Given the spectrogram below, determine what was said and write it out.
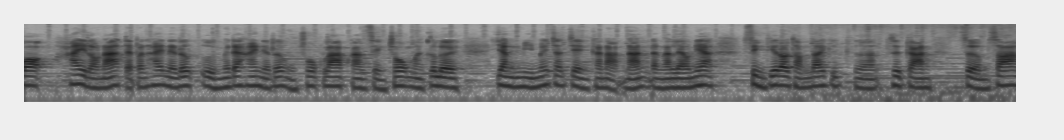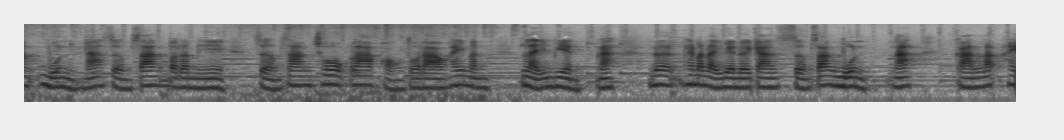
ก็ให้เรานะ แต่เป็นให้ในเรื่องอื่นไม่ได้ให้ในเรื่องของโชคลาภการเสี่ยงโชคมันก็เลย ยังมีไม่ชัดเจนขนาดนั้น ดังนั้นแล้วเนี่ยสิ่งที่เราทำได้คือคือการเสริมสร้างบุญนะเสริมสร้างบารมี เสริมสร้างโชคลาภของตัวเราให้มันไหลเวียนนะให้มันไหลเวียนโดยการเสริมสร้างบุญนะ การรักให้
